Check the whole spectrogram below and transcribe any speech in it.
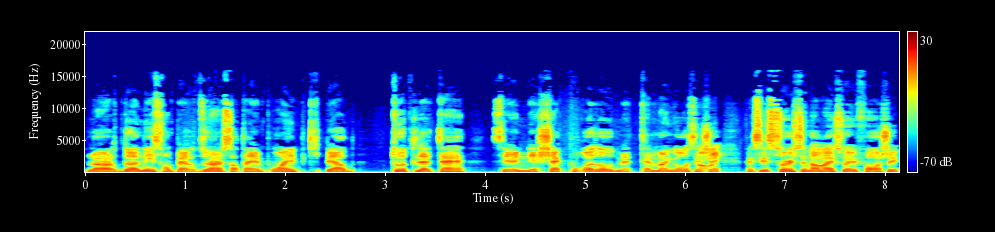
leurs données sont perdues à un certain point puis qu'ils perdent tout le temps, c'est un échec pour eux autres, mais tellement un gros Ah échec. Fait que c'est sûr que c'est normal qu'ils soient fâchés.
